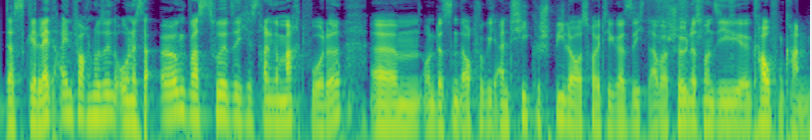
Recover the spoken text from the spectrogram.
das Skelett einfach nur sind, ohne dass da irgendwas Zusätzliches dran gemacht wurde. Ähm, und das sind auch wirklich antike Spiele aus heutiger Sicht, aber schön, dass man sie äh, kaufen kann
